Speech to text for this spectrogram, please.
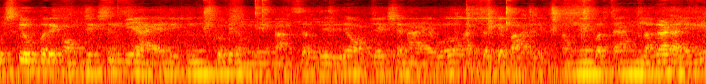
उसके ऊपर एक ऑब्जेक्शन भी आया है लेकिन उसको भी हमने एक आंसर दे दिया ऑब्जेक्शन आया वो हद के बाहर है हमने बताया हम लगा डालेंगे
